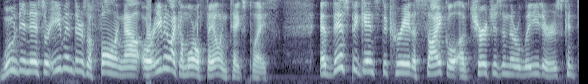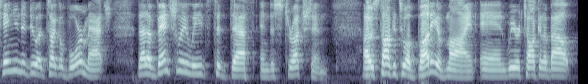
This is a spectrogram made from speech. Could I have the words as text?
woundedness, or even there's a falling out, or even like a moral failing takes place. And this begins to create a cycle of churches and their leaders continuing to do a tug of war match that eventually leads to death and destruction. I was talking to a buddy of mine, and we were talking about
